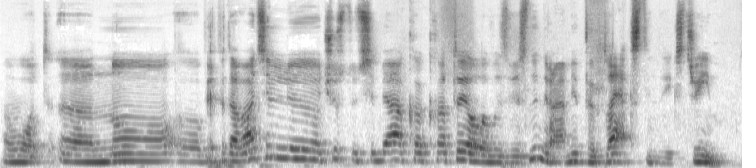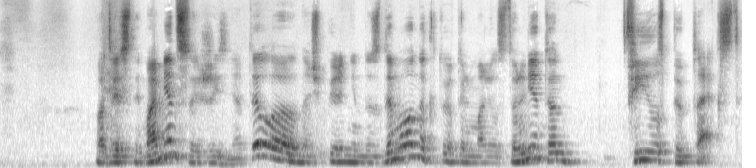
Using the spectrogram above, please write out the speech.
Вот. э, Но преподаватель чувствует себя как Отелло в известной драме Perplexed in the Extreme в ответственный момент своей жизни Отелло, значит, перед ним Дездемона, который то ли молился, то ли нет, он feels perplexed.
